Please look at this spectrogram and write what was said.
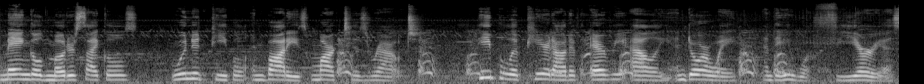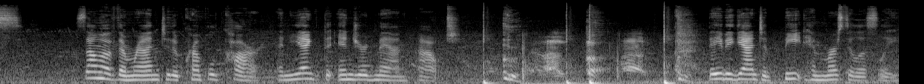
Mangled motorcycles, wounded people, and bodies marked his route. People appeared out of every alley and doorway, and they were furious. Some of them ran to the crumpled car and yanked the injured man out. They began to beat him mercilessly.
